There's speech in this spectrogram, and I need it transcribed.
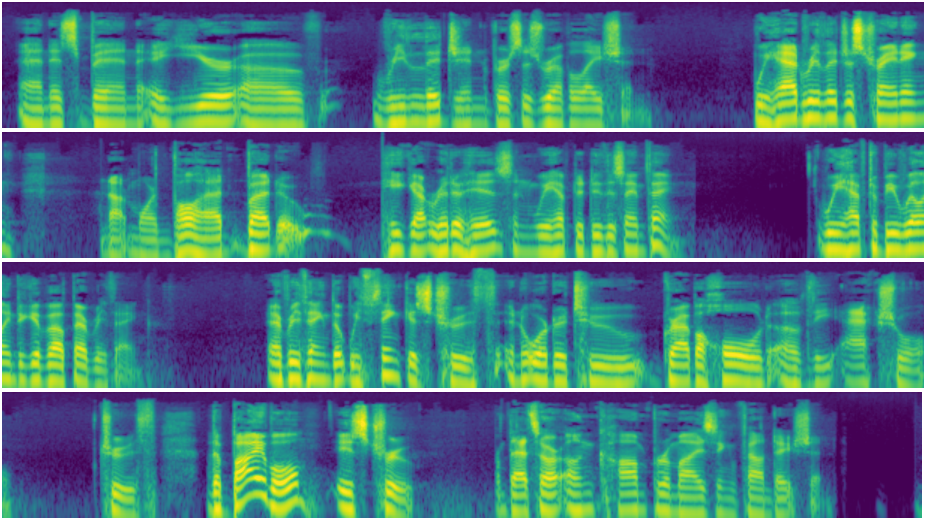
And it's been a year of religion versus revelation. We had religious training, not more than Paul had, but he got rid of his, and we have to do the same thing. We have to be willing to give up everything everything that we think is truth in order to grab a hold of the actual truth. The Bible is true. That's our uncompromising foundation.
